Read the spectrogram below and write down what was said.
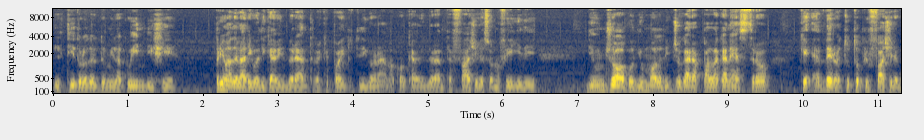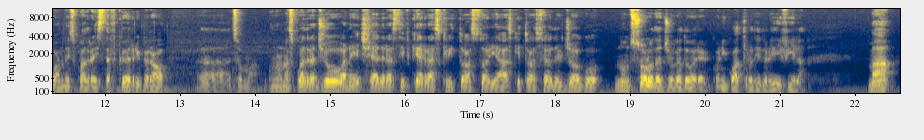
il titolo del 2015, prima dell'arrivo di Kevin Durant, perché poi tutti dicono, eh, ma con Kevin Durant è facile, sono figli di, di un gioco, di un modo di giocare a pallacanestro, che è vero, è tutto più facile quando in squadra hai Steph Curry, però Uh, insomma, una squadra giovane, eccetera. Steve Kerr ha scritto, la storia, ha scritto la storia del gioco non solo da giocatore con i quattro titoli di fila, ma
